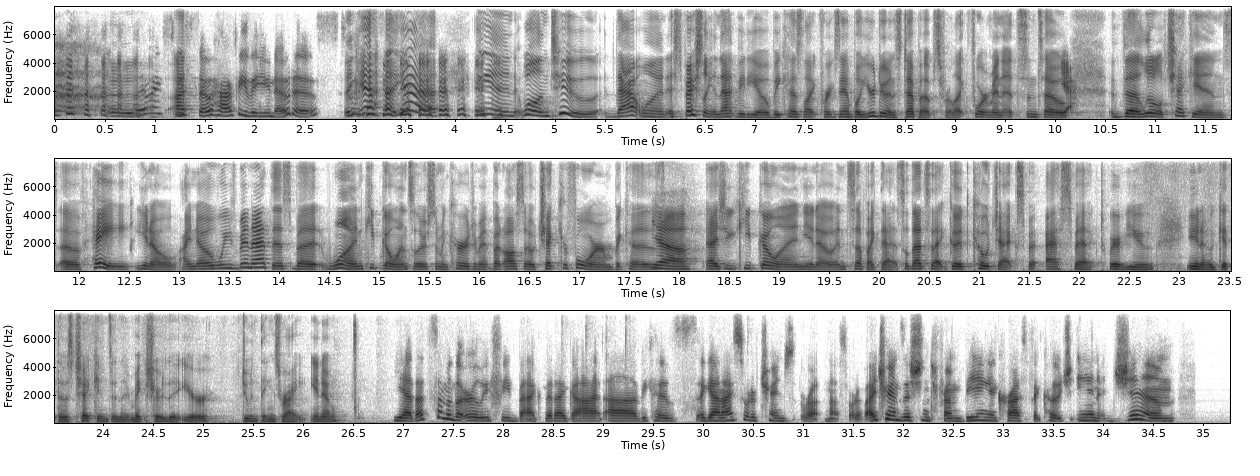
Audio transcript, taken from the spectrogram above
Uh, That makes me so happy that you noticed. yeah, yeah. And well, and two, that one, especially in that video, because like for example, you're doing step ups for like four minutes, and so Yeah. the little check ins of, hey, you know, I know we've been at this, but one, keep going, so there's some encouragement, but also check your form because Yeah. as you keep going, you know, and stuff like that. So that's that good coach aspe- aspect where you, you know, get those check ins in there, make sure that you're doing things right, you know. Yeah, that's some of the early feedback that I got uh, because, again, I sort of trans not sort of, I transitioned from being a CrossFit coach in a gym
